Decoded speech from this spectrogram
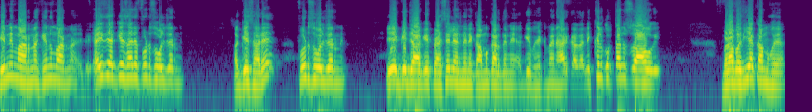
ਕਿਹਨੇ ਮਾਰਨਾ, ਕਿਹਨੂੰ ਮਾਰਨਾ? ਇਹਦੇ ਅੱਗੇ ਸਾਰੇ ਫੁੱਟ ਸੋਲਜਰ ਨੇ। ਅੱਗੇ ਸਾਰੇ ਫੁੱਟ ਸੋਲਜਰ ਨੇ। ਇਹ ਅੱਗੇ ਜਾ ਕੇ ਪੈਸੇ ਲੈਂਦੇ ਨੇ, ਕੰਮ ਕਰਦੇ ਨੇ, ਅੱਗੇ ਹਿਟਮੈਨ ਹਾਇਰ ਕਰਦਾ ਨਿਖਿਲ ਗੁਪਤਾ ਨੂੰ ਸਜ਼ਾ ਹੋ ਗਈ। ਬੜਾ ਵਧੀਆ ਕੰਮ ਹੋਇਆ।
